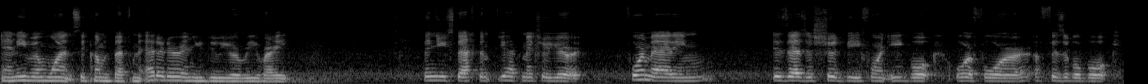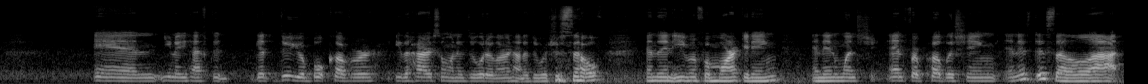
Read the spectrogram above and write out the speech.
And even once it comes back from the editor and you do your rewrite, then you have to you have to make sure your formatting is as it should be for an ebook or for a physical book. And you know you have to get do your book cover, either hire someone to do it or learn how to do it yourself. And then even for marketing, and then once you, and for publishing, and it's it's a lot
